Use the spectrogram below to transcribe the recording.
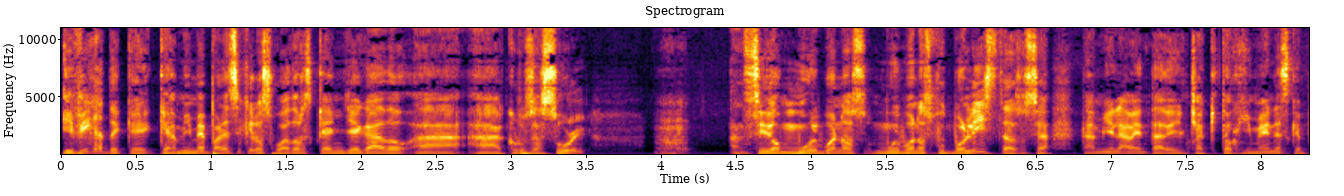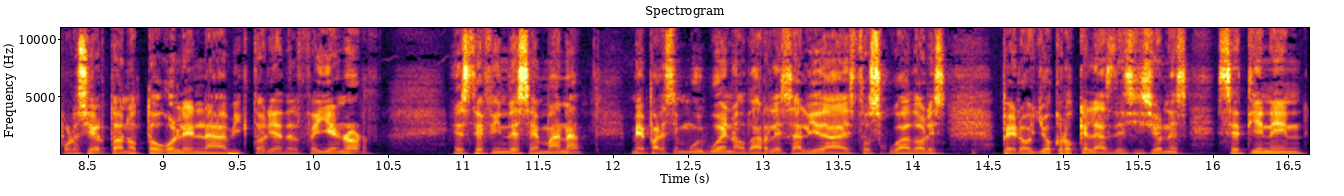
y fíjate que, a mí me parece que los jugadores que han llegado a, Cruz Azul han sido muy buenos, muy buenos futbolistas. O sea, también la venta del Chaquito Jiménez, que por cierto anotó gol en la victoria del Feyenoord este fin de semana. Me parece muy bueno darle salida a estos jugadores. Pero yo creo que las decisiones se tienen,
